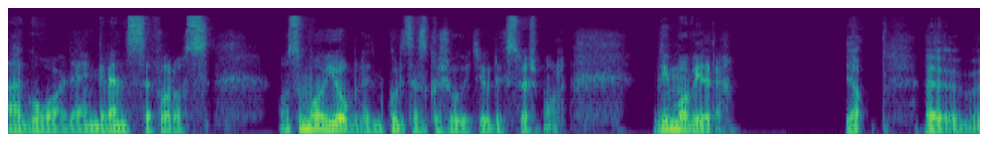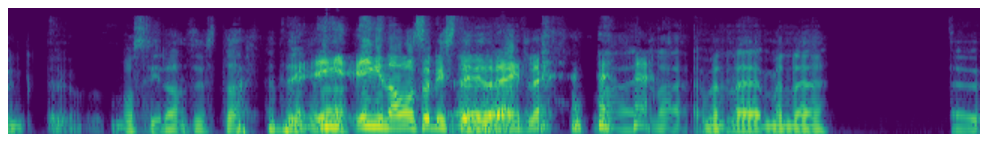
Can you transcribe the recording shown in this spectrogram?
Der går det en grense for oss. Og så må vi jobbe litt med hvordan det skal se ut i ulike spørsmål. Vi må videre. Ja. Eh, bare si den siste. Ingen, ingen av oss har lyst til videre, eh, egentlig. nei, nei. Men, eh, men eh, eh,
